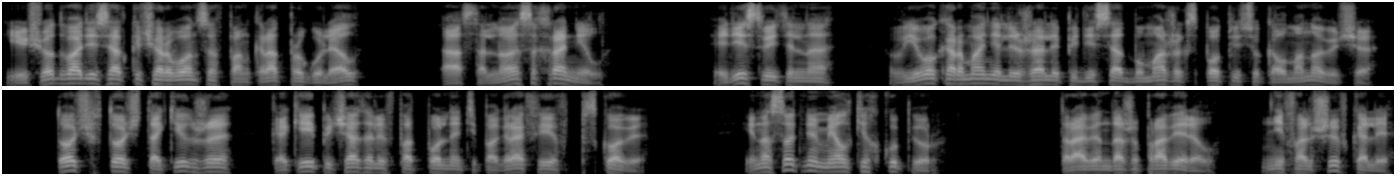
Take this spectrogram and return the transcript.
еще два десятка червонцев Панкрат прогулял, а остальное сохранил. И действительно, в его кармане лежали 50 бумажек с подписью Калмановича, точь-в-точь точь таких же, какие печатали в подпольной типографии в Пскове, и на сотню мелких купюр. Травин даже проверил, не фальшивка ли,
